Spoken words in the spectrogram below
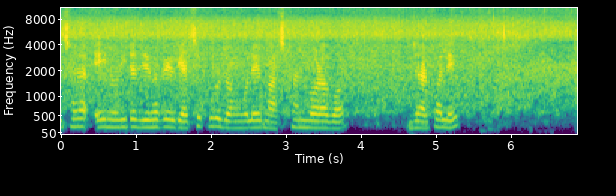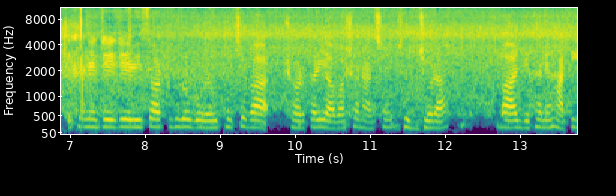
এছাড়া এই নদীটা যেভাবে গেছে, পুরো জঙ্গলের মাঝখান বরাবর, যার ফলে এখানে যে যে রিসর্টগুলো গড়ে উঠেছে বা সরকারি আবাসন আছে, ঝুপঝোড়া বা যেখানে হাতি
